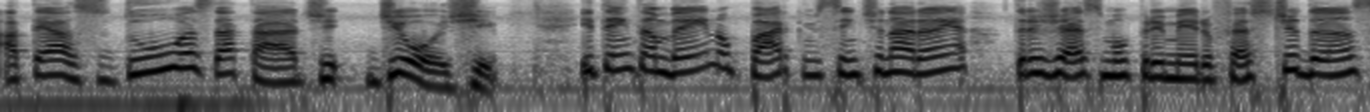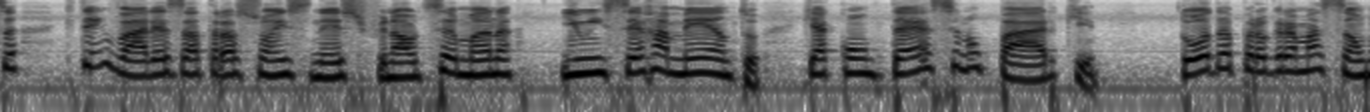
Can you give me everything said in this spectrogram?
até as duas da tarde de hoje. E tem também no Parque Vicente Aranha, 31º Fest Dança, que tem várias atrações neste final de semana e o encerramento, que acontece no parque toda a programação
